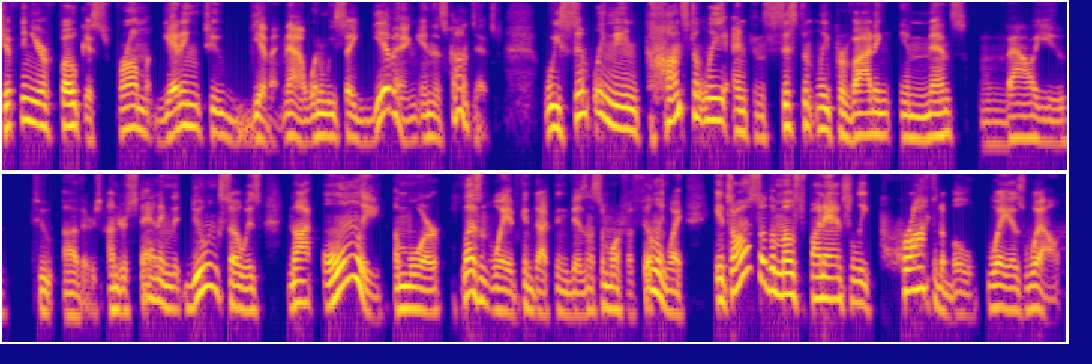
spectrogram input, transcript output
shifting your focus from getting to giving. Now, when we say giving in this context, we simply mean constantly and consistently providing immense value to others, understanding that doing so is not only a more pleasant way of conducting business, a more fulfilling way, it's also the most financially profitable way as well.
